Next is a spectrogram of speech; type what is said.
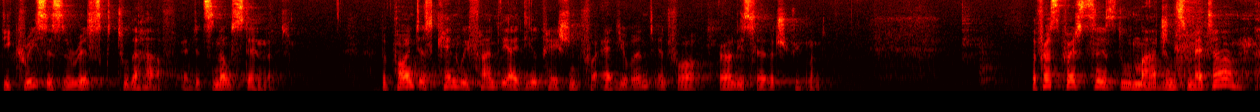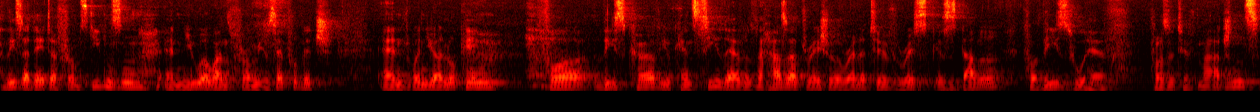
decreases the risk to the half, and it's no standard. The point is, can we find the ideal patient for adjuvant and for early salvage treatment? The first question is, do margins matter? These are data from Stephenson and newer ones from Josipovic. And when you are looking for these curve, you can see is a hazard ratio relative risk is double for these who have positive margins.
